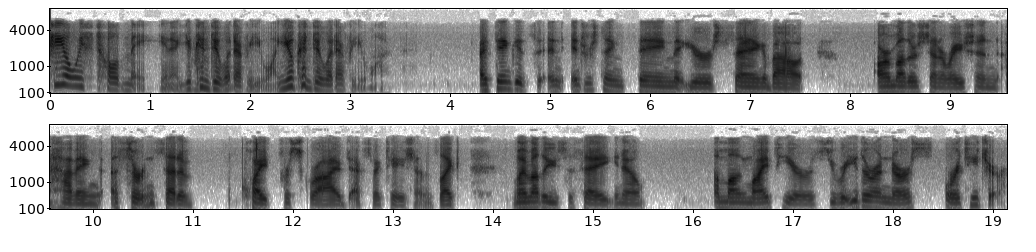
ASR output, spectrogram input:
she always told me, you know, you can do whatever you want. You can do whatever you want. I think it's an interesting thing that you're saying about our mother's generation having a certain set of quite prescribed expectations. Like my mother used to say, you know, among my peers, you were either a nurse or a teacher.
